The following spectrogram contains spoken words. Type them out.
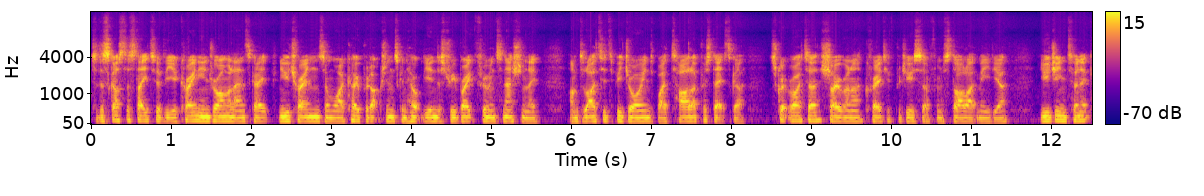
to discuss the state of the Ukrainian drama landscape, new trends, and why co productions can help the industry break through internationally. I'm delighted to be joined by Tala Prystaetska, scriptwriter, showrunner, creative producer from Starlight Media, Eugene Tunik,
